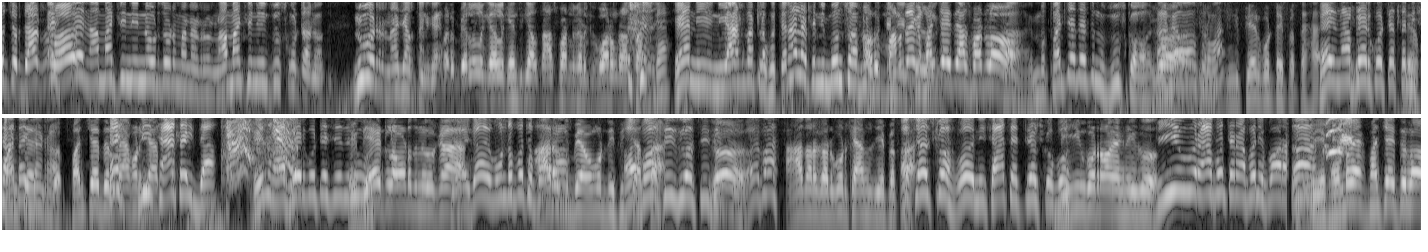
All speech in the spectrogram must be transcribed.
వచ్చారు డాక్టర్. నా మంచి నిన్ను చూడమన్నాడు నా మంచి నేను చూసుకుంటాను. నువ్వు కూడా నా చెప్తాను మరి పిల్లల గెలకి ఎందుకు వెళ్తా హాస్పిటల్ కాడికి ఘోరం రాస్తానికి ఏ నీ నీ హాస్పిటల్కి వచ్చానా? లేకపోతే నీ ముందు పంచాయతీ హాస్పిటల్. పంచాయతీ అయితే నువ్వు చూసుకో. అవసరమా? నీ పేరు కొట్టయిపోతా ఏ నా పేరు కొట్టేస్తా నీ శాత పంచాయతీ పంచాయతీ లేకుండా నీ. శాత ఇద్దా ఏంది నా పేరు కొట్టేసేది నువ్వు. డేట్లో ఉండదు నువ్వు ఏ, ఏ, ఉండకపోతే పోరా. ఆరోగ్య బీమా కూడా తీపిచ్చేస్తా తీసుకో తీసుకో ఏ. ఆధార్ కార్డు కూడా క్యాన్సిల్ చేపిస్తా చేసుకో. ఓ నీ శాత చేసుకో. బియ్యం కూడా రావు నీకు. బియ్యం రాకపోతే రాపని పోరా. ఉండవు పంచాయతీలో.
